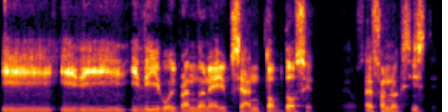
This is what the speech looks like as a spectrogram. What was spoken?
y, y, y Divo y Brandon Ayuk sean top 12. O sea, eso no existe.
